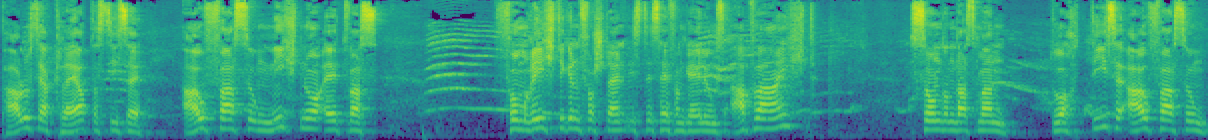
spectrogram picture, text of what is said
Paulus erklärt, dass diese Auffassung nicht nur etwas vom richtigen Verständnis des Evangeliums abweicht, sondern dass man durch diese Auffassung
